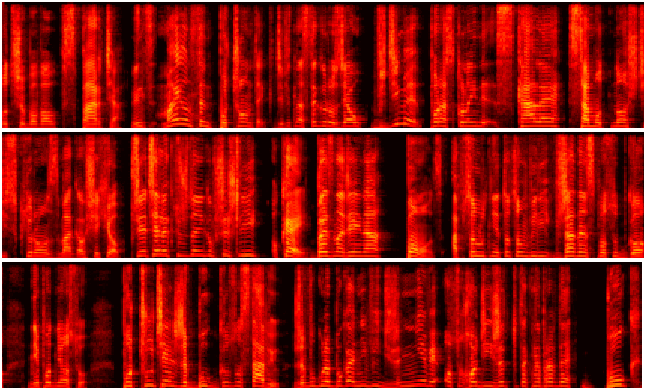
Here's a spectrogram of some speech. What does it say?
potrzebował wsparcia. Więc mając ten początek 19 rozdziału, widzimy po raz kolejny skalę samotności, z którą zmagał się Hiob. Przyjaciele, którzy do niego przyszli, okej, okay, beznadziejna pomoc. Absolutnie to, co mówili, w żaden sposób go nie podniosło. Poczucie, że Bóg go zostawił, że w ogóle Boga nie widzi, że nie wie o co chodzi i że to tak naprawdę Bóg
